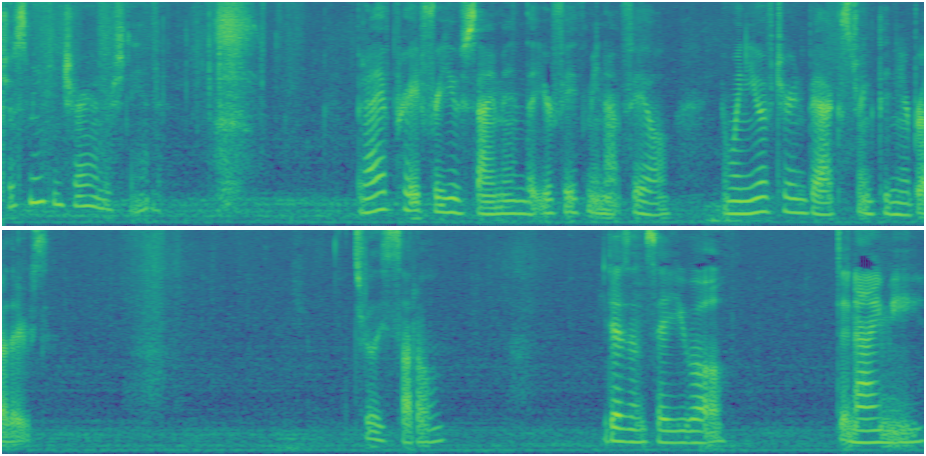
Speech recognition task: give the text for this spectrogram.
Just making sure I understand it. But I have prayed for you, Simon, that your faith may not fail. And when you have turned back, strengthen your brothers. It's really subtle. He doesn't say you will deny me,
